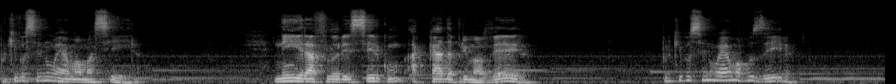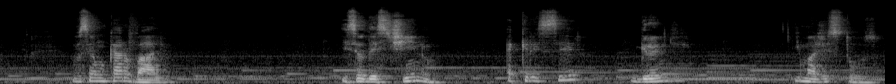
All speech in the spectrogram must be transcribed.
porque você não é uma macieira, nem irá florescer a cada primavera, porque você não é uma roseira. Você é um carvalho. E seu destino é crescer grande e majestoso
